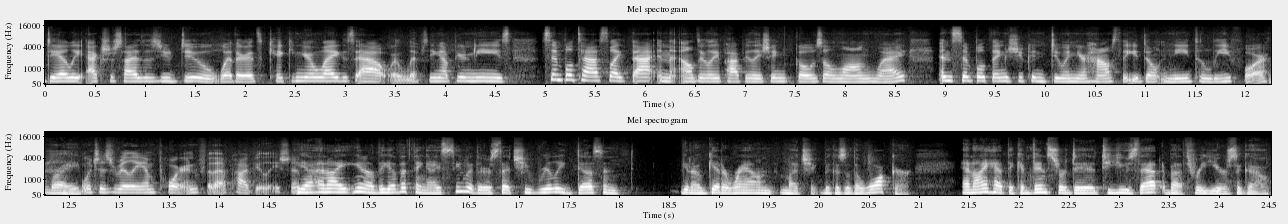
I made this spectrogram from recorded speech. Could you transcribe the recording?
daily exercises you do, whether it's kicking your legs out or lifting up your knees. Simple tasks like that in the elderly population goes a long way, and simple things you can do in your house that you don't need to leave for, Right. which is really important for that population. Yeah, and I, you know, the other thing I see with her is that she really doesn't, you know, get around much because of the walker. And I had to convince her to, to use that about three years ago.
